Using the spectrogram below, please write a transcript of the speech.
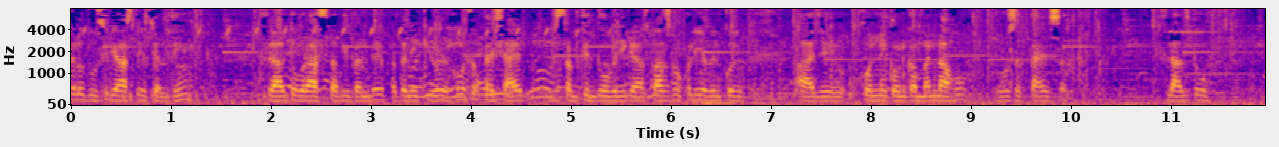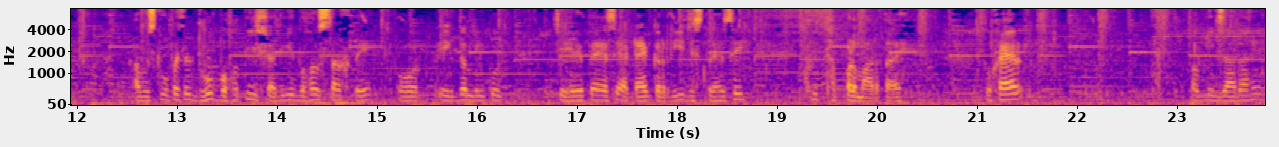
चलो दूसरी रास्ते चलते हैं। फ़िलहाल तो वो रास्ता भी बंद है, पता नहीं क्यों, हो सकता है शायद समथिंग दो बजे के आसपास में खुली है, बिल्कुल आज खोलने का उनका मन ना हो हो सकता है सर फ़िलहाल तो अब उसके ऊपर से धूप बहुत ही शदीद, बहुत सख्त है और एकदम बिल्कुल चेहरे पे ऐसे अटैक कर रही है, जिस तरह से खुद थप्पड़ मारता है। तो खैर पब्लिक ज़्यादा है।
